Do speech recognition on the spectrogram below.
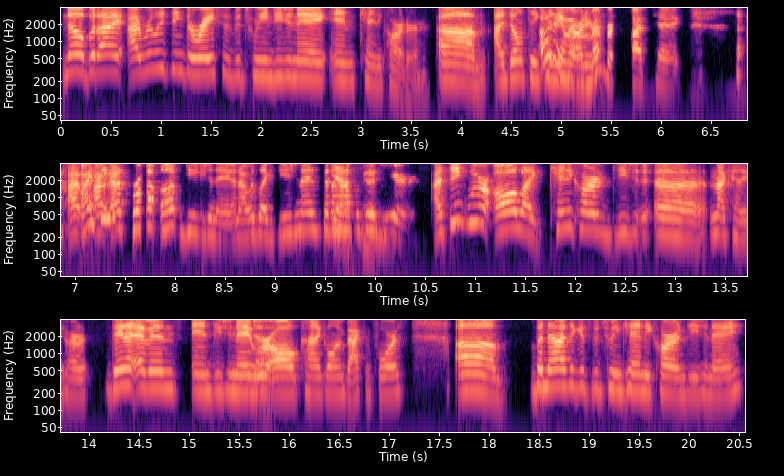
No, but I, I really think the race is between DiJonai and Chennedy Carter. Um, I don't think I don't Chennedy even Carter. remember who I picked. I, I I, think I, I, brought up DiJonai, and I was like, DiJonai is gonna have a good year. I think we were all like Chennedy Carter, Dej- uh, not Chennedy Carter, Dana Evans and DiJonai. Yeah. We're all kind of going back and forth. Um, but now I think it's between Chennedy Carter and DiJonai.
